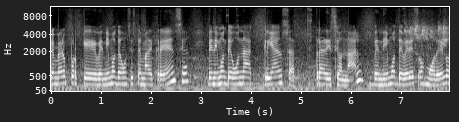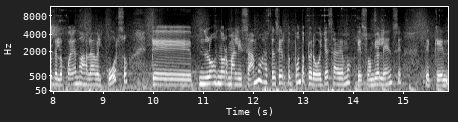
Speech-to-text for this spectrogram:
Primero porque venimos de un sistema de creencias, venimos de una crianza tradicional, venimos de ver esos modelos de los cuales nos hablaba el curso, que los normalizamos hasta cierto punto, pero hoy ya sabemos que son violencia, de que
